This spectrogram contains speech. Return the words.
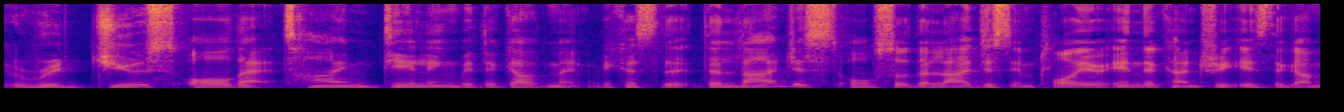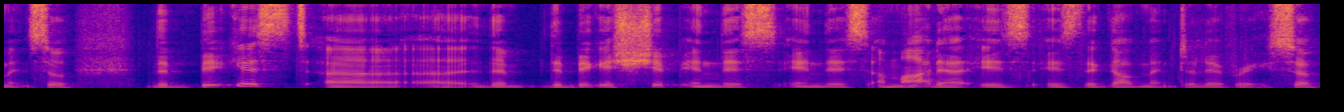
reduce all that time dealing with the government because the, the largest also the largest employer in the country is the government. So the biggest uh, uh, the, the biggest ship in this in this armada is is the government delivery. So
